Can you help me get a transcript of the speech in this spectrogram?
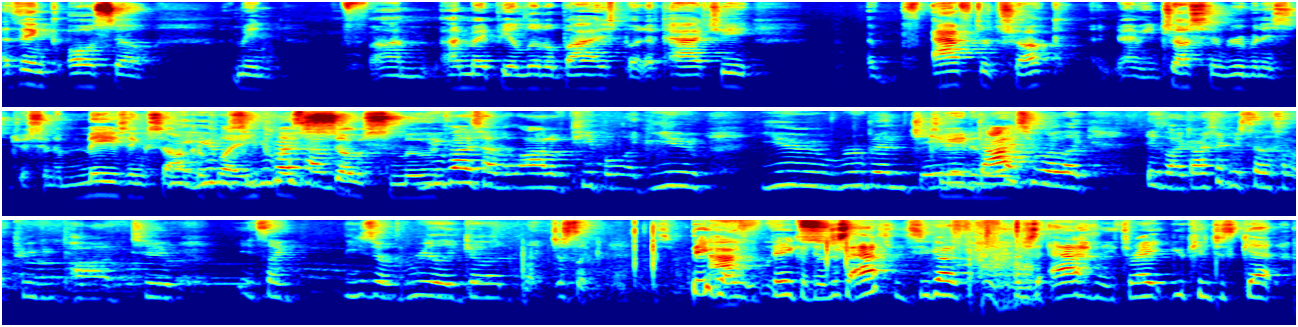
I think also, I mean, I'm, I might be a little biased, but Apache, after Chuck, I mean, Justin Rubin is just an amazing soccer you- player. He plays have- so smooth. You guys have a lot of people like you, you, Ruben, Jaden, Jaden, guys who are like, is like I think we said this on a preview pod too. It's like these are really good, like just like big, Athletes. They're just athletes. You guys are just athletes, right? You can just get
